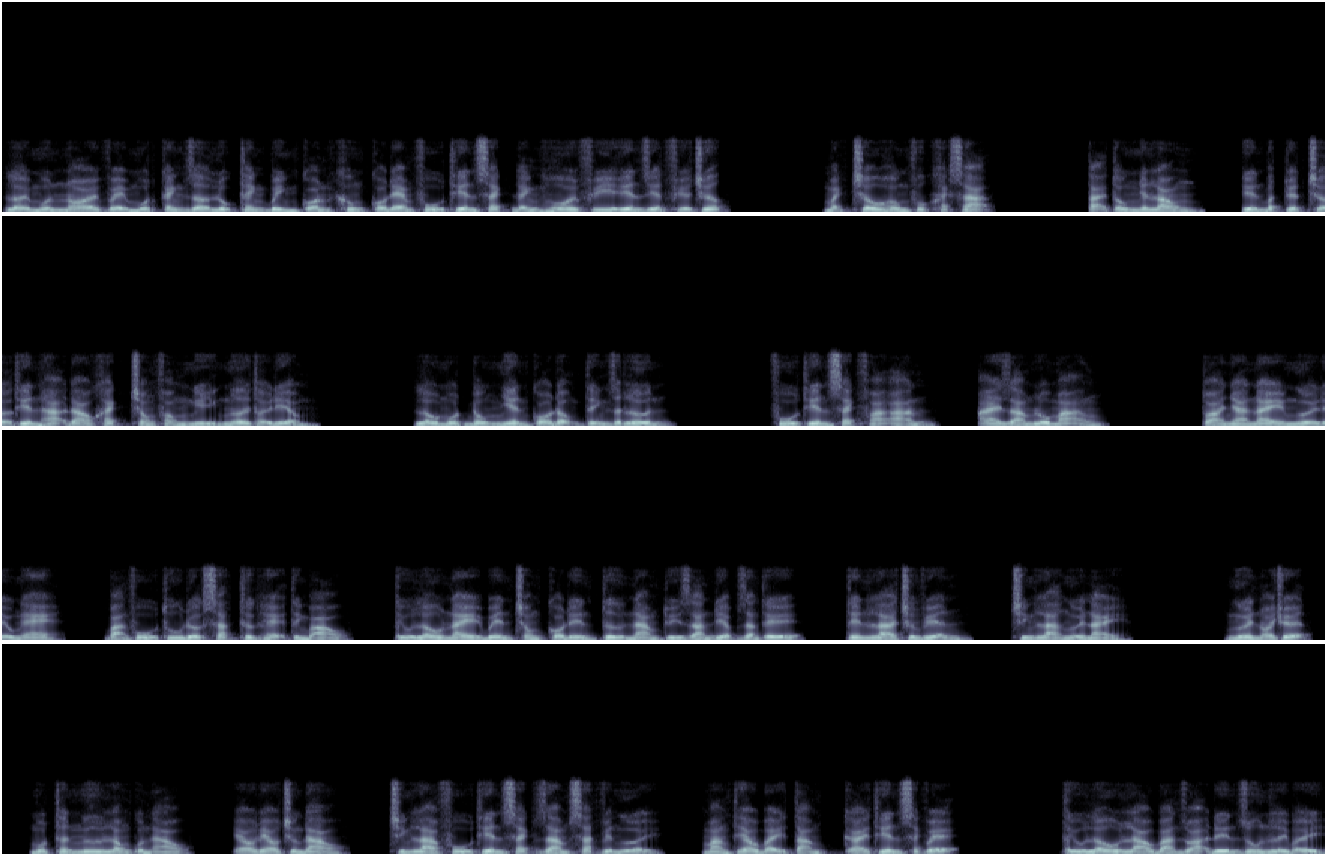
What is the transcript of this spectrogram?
Lời muốn nói về một canh giờ Lục Thanh Bình còn không có đem phủ thiên sách đánh hôi phi yên diệt phía trước. Mạch Châu Hồng Phúc khách sạn. Tại Tống Nhân Long, Yến Bất Tuyệt chờ thiên hạ đao khách trong phòng nghỉ ngơi thời điểm. Lầu một đống nhiên có động tĩnh rất lớn. Phủ thiên sách pha án, ai dám lô mãng. Tòa nhà này người đều nghe, bản phủ thu được xác thực hệ tình báo, tiểu lâu này bên trong có đến từ Nam Tùy gián điệp gian tế, tên là Trương Viễn, chính là người này. Người nói chuyện, một thân ngư long quần áo, eo đeo trường đao, chính là phủ thiên sách giam sát viện người, mang theo bảy tám cái thiên sách vệ. Tiểu lâu lão bản dọa đến run lẩy bẩy.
